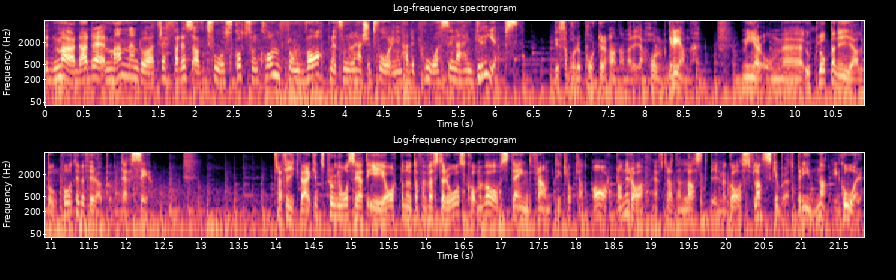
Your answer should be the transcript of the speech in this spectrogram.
eh, mördade mannen då träffades av två skott som kom från vapnet som den här 22-åringen hade på sig när han greps. Det sa vår reporter Anna Maria Holmgren. Mer om upploppen i Hjällbo på tv4.se. Trafikverkets prognos är att E18 utanför Västerås kommer vara avstängd fram till klockan 18 idag efter att en lastbil med gasflaskor börjat brinna igår.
